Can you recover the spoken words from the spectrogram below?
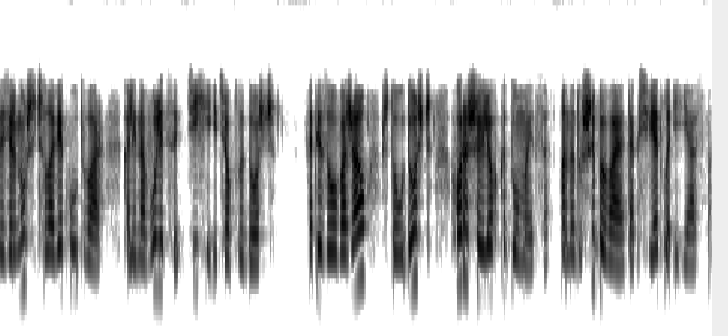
зазірнуўшы чалавеку ў твар, калі на вуліцы ціхі і цёплы дождж. А ты заўважаў, што ў дождж хораша і лёгка думаецца, а на душы бывае так светла і ясна.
